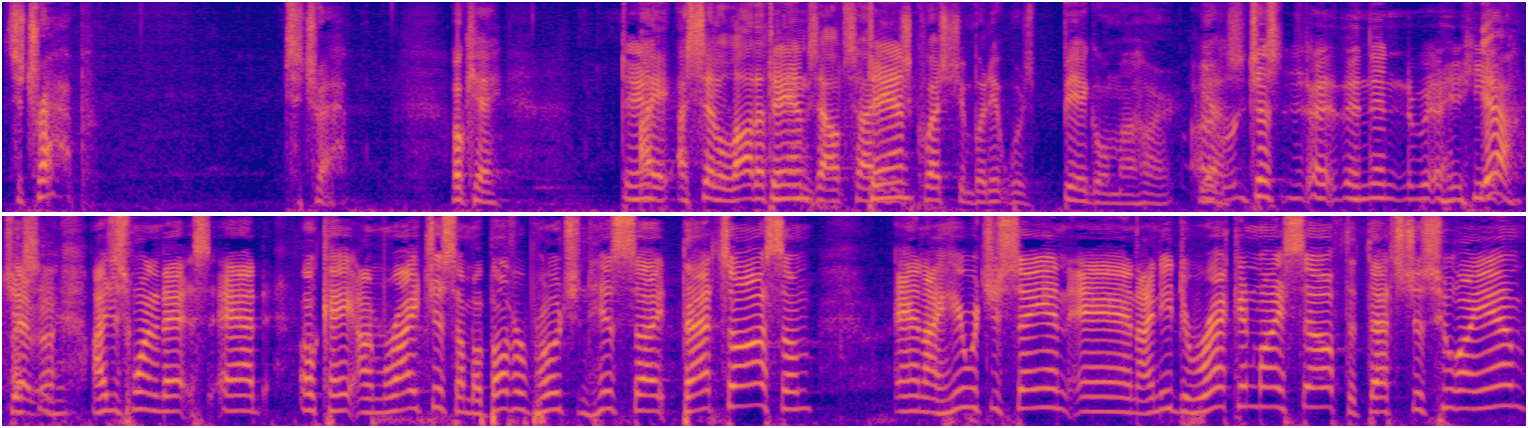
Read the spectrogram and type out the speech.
It's a trap. It's a trap. Okay, Dan, I, I, said a lot of Dan, things outside Dan, of his question, but it was big on my heart. Uh, yes. Uh, just uh, and then he, yeah, Jeff, I, I, just wanted to add. Okay, I'm righteous. I'm above reproach in His sight. That's awesome. And I hear what you're saying, and I need to reckon myself that that's just who I am.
